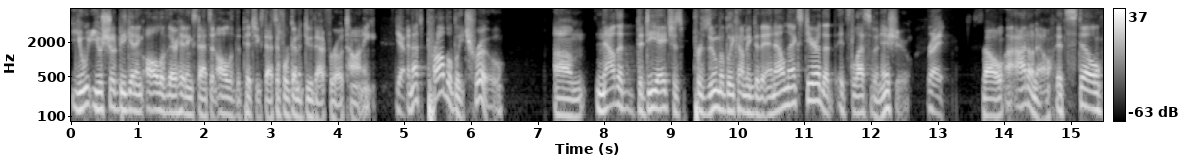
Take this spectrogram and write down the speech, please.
you you should be getting all of their hitting stats and all of the pitching stats if we're going to do that for Ohtani Yep. and that's probably true um, now that the DH is presumably coming to the NL next year that it's less of an issue Right. so I, I don't know. It's still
